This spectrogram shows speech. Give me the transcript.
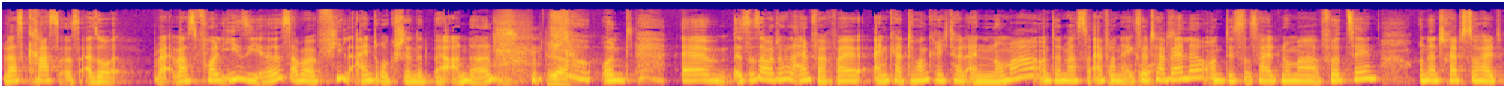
was krass ist. Also was voll easy ist, aber viel Eindruck schindet bei anderen. Ja. Und ähm, es ist aber total einfach, weil ein Karton kriegt halt eine Nummer und dann machst du einfach Oh eine Excel-Tabelle und das ist halt Nummer 14 und dann schreibst du halt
